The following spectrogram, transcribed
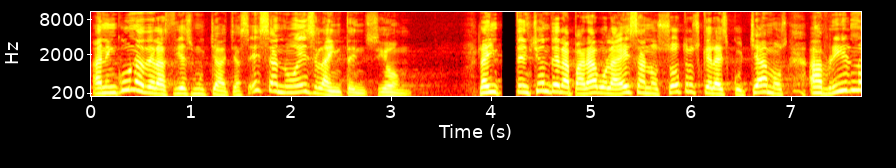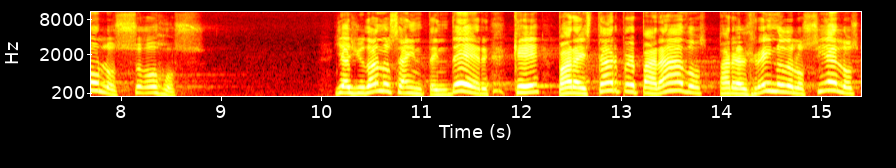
a ninguna de las diez muchachas. Esa no es la intención. La intención de la parábola es a nosotros que la escuchamos abrirnos los ojos y ayudarnos a entender que para estar preparados para el reino de los cielos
